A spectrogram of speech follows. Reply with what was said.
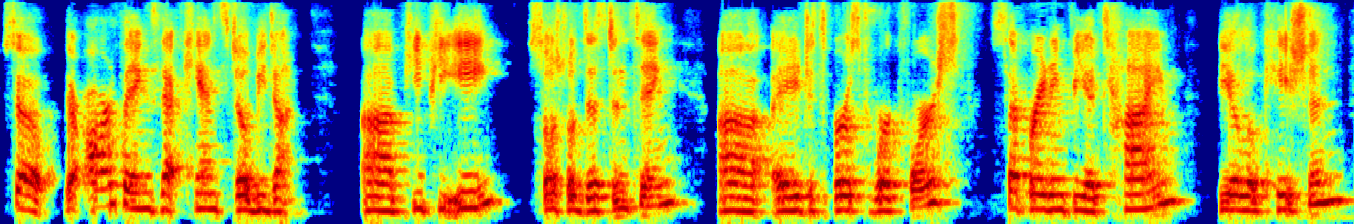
So there are things that can still be done. Uh, PPE, social distancing, uh, a dispersed workforce, separating via time, via location.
